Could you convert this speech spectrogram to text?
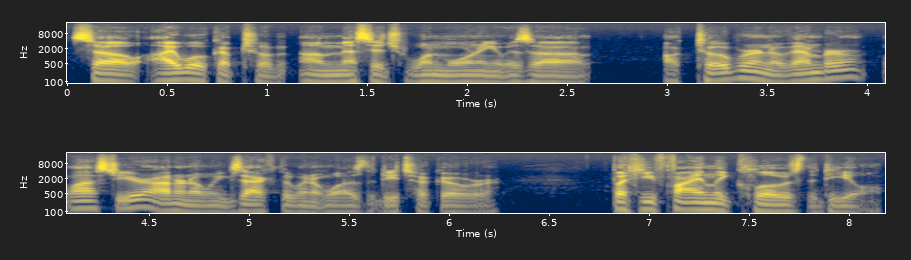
So I woke up to a, a message one morning. It was uh, October or November last year. I don't know exactly when it was that he took over, but he finally closed the deal.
